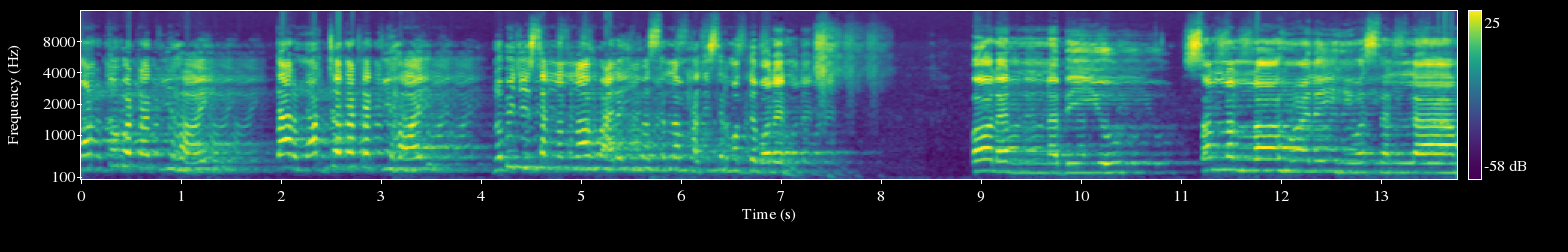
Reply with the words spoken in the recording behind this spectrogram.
মর্তব্যটা কি হয়? তার মর্যাদাটা কি হয়? নবীজি সাল্লাল্লাহু আলাইহি ওয়াসাল্লাম হাদিসের মধ্যে বলেন বলেন নবী সাল্লাল্লাহু আলাইহি ওয়াসাল্লাম,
